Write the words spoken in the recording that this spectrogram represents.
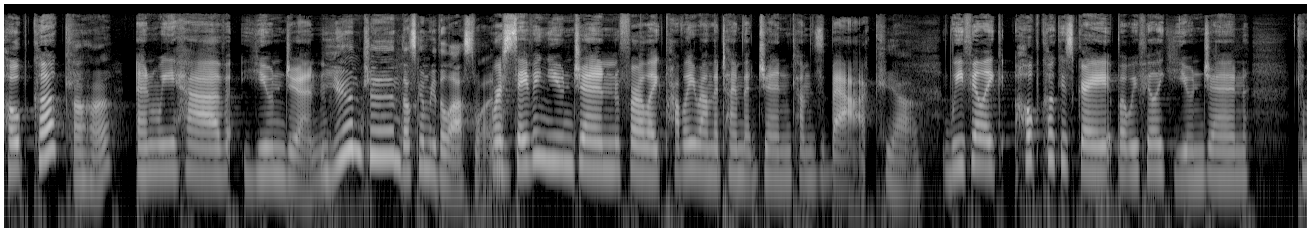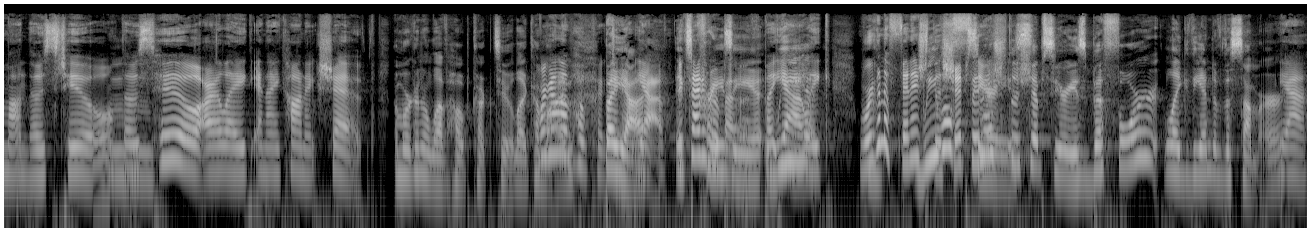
Hopekook Uh huh. and we have Yoonjin. Yoonjin, that's gonna be the last one. We're saving Yoonjin for like probably around the time that Jin comes back. yeah. We feel like Hopekook is great, but we feel like Yoonjin, come on, those 2 Mm-hmm. Those two are like an iconic ship. And we're gonna love Hopekook too. Like, come we're on. gonna love Hopekook. But too. yeah, yeah, it's excited crazy. both. But yeah, like we're gonna finish we the will ship finish series. the ship series before like the end of the summer. Yeah.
